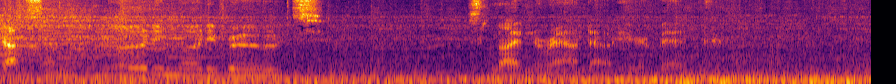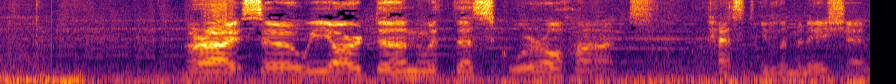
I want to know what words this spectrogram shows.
Got some muddy, muddy roads. Sliding around out here a bit. Alright, so we are done with the squirrel hunt. Pest elimination.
